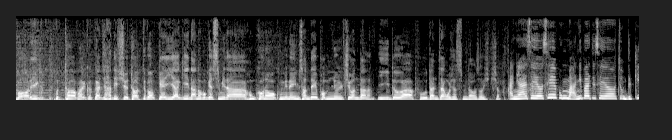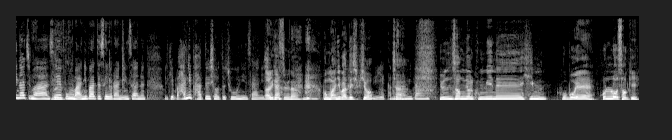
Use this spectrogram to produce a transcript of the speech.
머리부터 발끝까지 핫이슈 더 뜨겁게 이야기 나눠보겠습니다. 홍코너 국민의힘 선대위 법률지원단 이도아 부단장 오셨습니다. 어서 오십시오. 안녕하세요. 새해 복 많이 받으세요. 좀 늦긴 하지만 새해 네. 복 많이 받으세요라는 인사는 이렇게 많이 받으셔도 좋은 인사 아니신가요? 알겠습니다. 복 많이 받으십시오. 예, 감사합니다. 자, 윤석열 국민의힘 후보의 홀로서기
